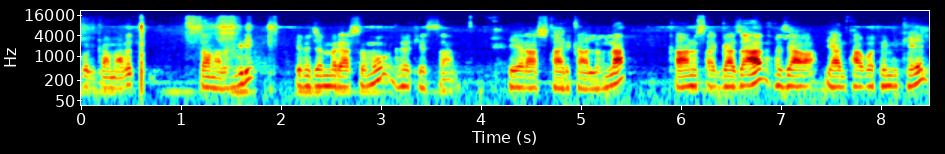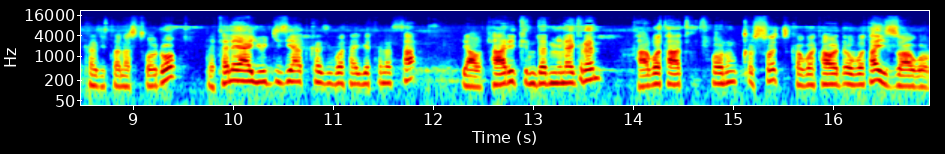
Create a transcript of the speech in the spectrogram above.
ቡልጋ ማለት ሳ ማለት እንግዲህ የመጀመሪያ ስሙ እህቴሳ ነው። ይሄ ራሱ ታሪክ አለው እና ካህኑ ጸጋ ዘአብ እዚያ ያን ታቦተ ሚካኤል ከዚህ ተነስቶ ሆዶ በተለያዩ ጊዜያት ከዚህ ቦታ እየተነሳ ያው ታሪክ እንደሚነግረን ታቦታት ሆኑ ቅርሶች ከቦታ ወደ ቦታ ይዘዋወሩ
